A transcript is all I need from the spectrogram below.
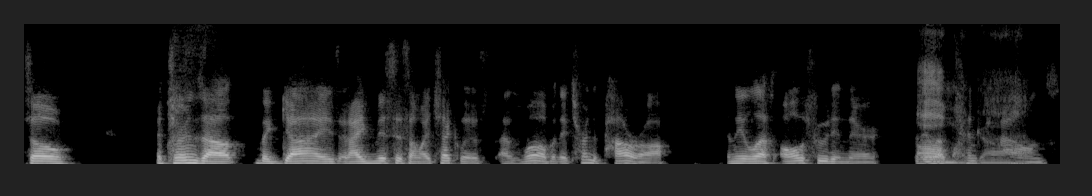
So it turns out the guys, and I missed this on my checklist as well, but they turned the power off and they left all the food in there. They Oh my 10 God. Pounds.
